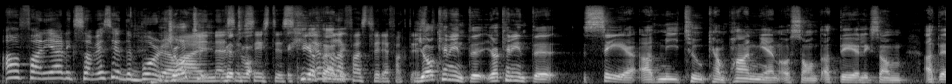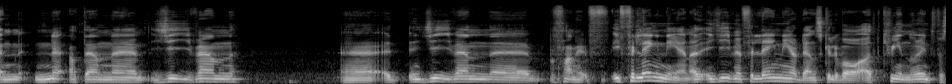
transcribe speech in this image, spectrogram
Ah, fan, jag, liksom, jag ser Jag ty- borderline vet du vad? sexistisk. Helt jag håller ärligt, fast vid det faktiskt. Jag kan inte, jag kan inte se att metoo-kampanjen och sånt, att det är liksom, att en, att en eh, given, eh, en given, eh, vad fan är i förlängningen, en given förlängning av den skulle vara att kvinnor inte får,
